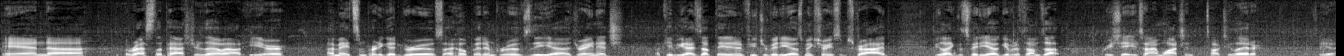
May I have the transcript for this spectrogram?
And uh, the rest of the pasture though out here, I made some pretty good grooves. I hope it improves the uh, drainage. I'll keep you guys updated in future videos. Make sure you subscribe. If you like this video, give it a thumbs up. Appreciate your time watching. Talk to you later. See ya.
